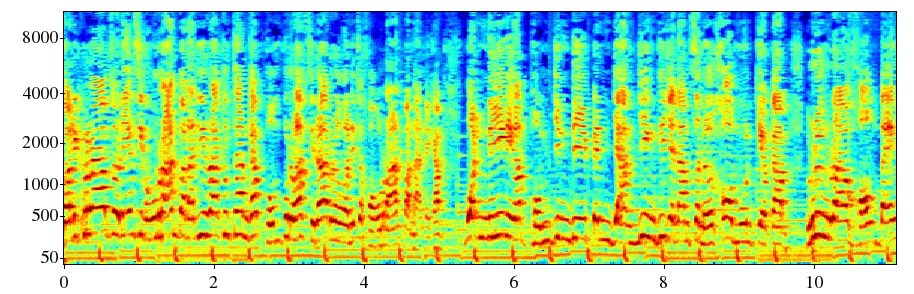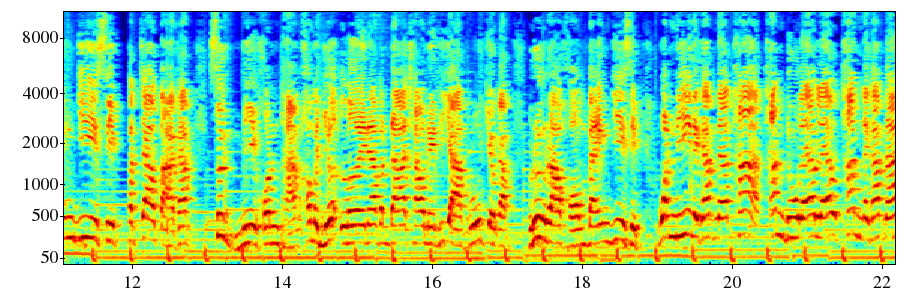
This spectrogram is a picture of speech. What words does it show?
สวัสดีครับ สวัสดีเอฟซีของร้านปานันที่รักทุกท่านครับ ผมปุรพัฒน์ศิระเรวันนี้เจ้าของร้านปานันนะครับ วันนี้นี่ครับผมยินดีเป็นอย่างยิ่งที่จะนำเสนอข้อมูลเกี่ยวกับเรื่องราวของแบงค์20พระเจ้าตากครับ ซึ่งมีคนถามเข้ามาเยอะเลยนะบรรดาชาวเน็ตที่อยากรู้เกี่ยวกับเรื่องราวของแบงค์20วันนี้นะครับนะถ้าท่านดูแล้วแล้วท่านนะครับนะ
